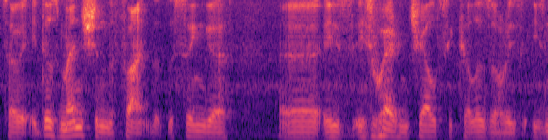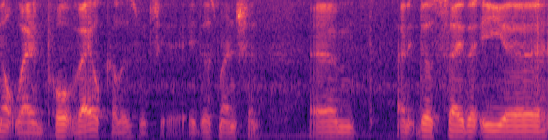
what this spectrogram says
So it does mention the fact that the singer uh, is is wearing Chelsea colours, or he's he's not wearing Port Vale colours, which it does mention. Um, and it does say that he uh,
